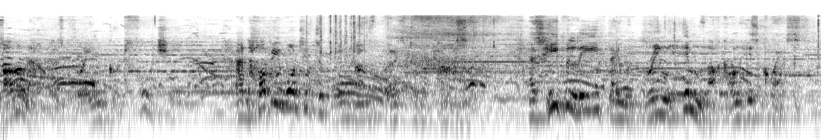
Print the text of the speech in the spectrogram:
Barn owls bring good fortune, and Hobby wanted to bring those birds to the castle, as he believed they would bring him luck on his quest.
